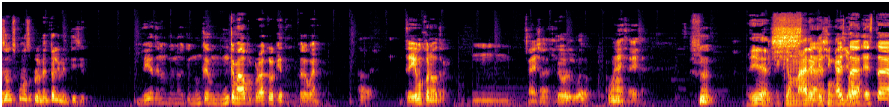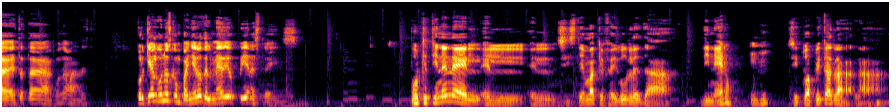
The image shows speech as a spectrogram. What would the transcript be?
son como suplemento alimenticio. Fíjate, no, no, yo nunca, nunca me ha dado por probar croquetas. Pero bueno, A ver, seguimos con otra. Mm, a esa, ver, qué huele el güero. Vámonos. esa, esa. Sí, qué madre, chingar yo. esta, esta, esta está. ¿Cómo se llama? Esta. ¿Por qué algunos compañeros del medio piden estrellas? Porque tienen el, el, el sistema que Facebook les da dinero. Si tú aplicas la, la,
